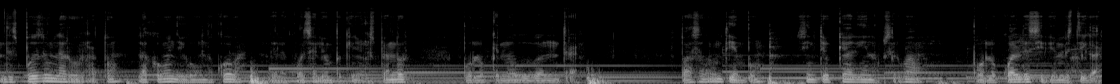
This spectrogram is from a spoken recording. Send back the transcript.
Después de un largo rato, la joven llegó a una cueva, de la cual salió un pequeño resplandor, por lo que no dudó en entrar. Pasado un tiempo, sintió que alguien la observaba, por lo cual decidió investigar.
